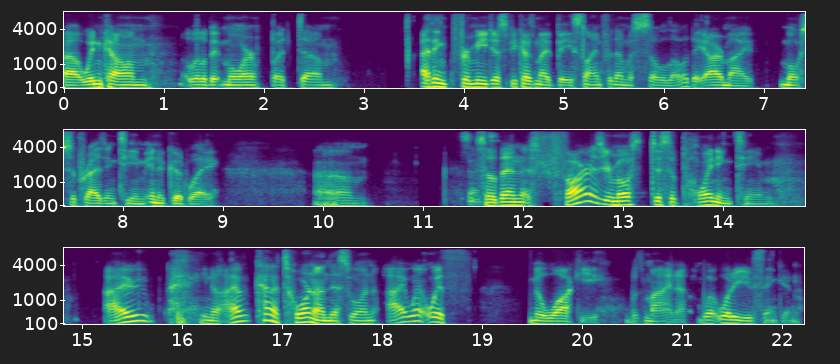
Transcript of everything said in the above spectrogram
uh, win column a little bit more. But um, I think for me, just because my baseline for them was so low, they are my most surprising team in a good way. Um, so then, as far as your most disappointing team, I, you know, I'm kind of torn on this one. I went with Milwaukee was mine. What What are you thinking?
